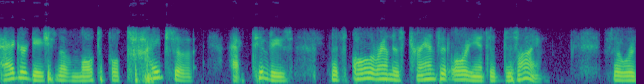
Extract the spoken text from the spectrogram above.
aggregation of multiple types of activities that's all around this transit oriented design. So we're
